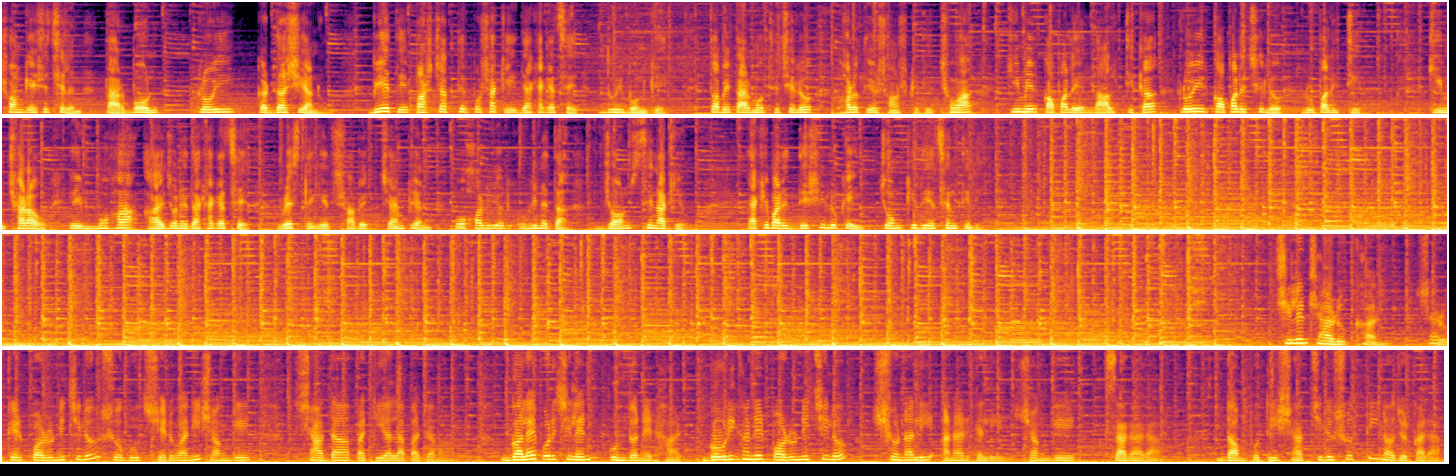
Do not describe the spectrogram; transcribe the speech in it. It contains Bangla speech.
সঙ্গে এসেছিলেন তার বোন ক্লোই কার্দাশিয়ানো বিয়েতে পাশ্চাত্যের পোশাকেই দেখা গেছে দুই বোনকে। তবে তার মধ্যে ছিল ভারতীয় সংস্কৃতির ছোঁয়া, কিমের কপালে লাল টিকা ক্লোইর কপালে ছিল রূপালি টিপ। কিম ছাড়াও এই মহা আয়োজনে দেখা গেছে রেসলিংয়ের সাবেক চ্যাম্পিয়ন ও হলিউড অভিনেতা জন সিনাকেও। একেবারে দেশি লোকেই চমকে দিয়েছেন তিনি। ছিলেন শাহরুখ খান। শাহরুখের পরনে ছিল সবুজ শেরওয়ানি, সঙ্গে সাদা পাটিয়ালা পাজামা। গলায় পরেছিলেন কুন্দনের হার। গৌরী খানের পরনে ছিল সোনালি আনারকালি, সঙ্গে সারারা। দম্পতির স্বাদ ছিল সত্যিই নজরকাড়া।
